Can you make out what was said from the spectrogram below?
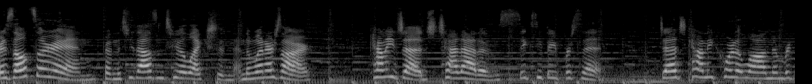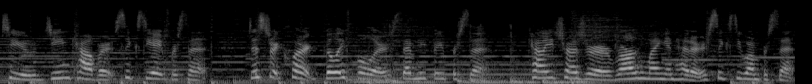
results are in from the 2002 election, and the winners are County Judge Chad Adams, 63%, Judge County Court at Law number 2, Gene Calvert, 68%, District Clerk Billy Fuller, 73%, County Treasurer Ron Langenheder, 61%.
